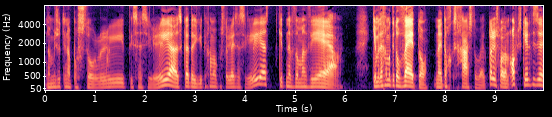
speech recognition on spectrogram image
νομίζω την αποστολή της ασυλίας, κάτι γιατί είχαμε αποστολές ασυλίας και την εβδομαδιαία. Και μετά είχαμε και το βέτο. Ναι, το έχω ξεχάσει το βέτο. Τέλος πάντων, όποιος κέρδιζε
